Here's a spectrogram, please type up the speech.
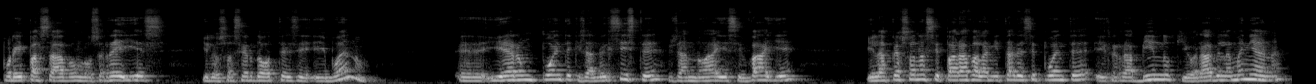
Por aí passavam os reis e os sacerdotes e, e bueno, eh, y era un puente que ya no existe, ya no hay ese valle, y la persona se paraba a la mitad de ese puente, el rabino que oraba en la mañana,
